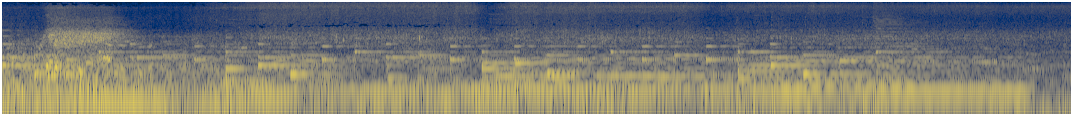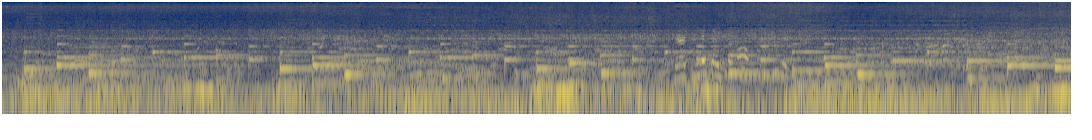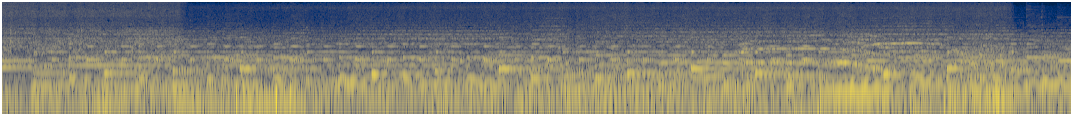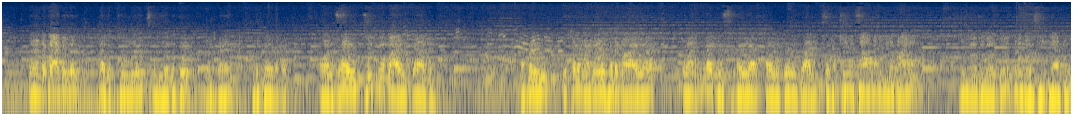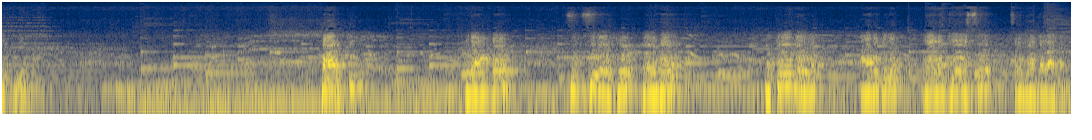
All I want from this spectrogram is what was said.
കേടുപാടുകൾ വരുത്തുകയോ ചെയ്യരുത് എന്ന് പ്രത്യേകം സൗജന്യമായിട്ടാണ് നമ്മൾ ഇത്ര മനോഹരമായ വർണ വിസ്മയ കൗതുക കാഴ്ച സാധനങ്ങളുമായി വില്ലേജിലേക്ക് പ്രവേശിക്കാതിരിക്കുക. പാർക്കിംഗ് ഗ്രൗണ്ട് സിക്സിലേക്ക് ദയവായി എത്രയും വേഗം ആരെങ്കിലും വോളണ്ടിയേഴ്സ് ചെയ്യേണ്ടതാണ്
